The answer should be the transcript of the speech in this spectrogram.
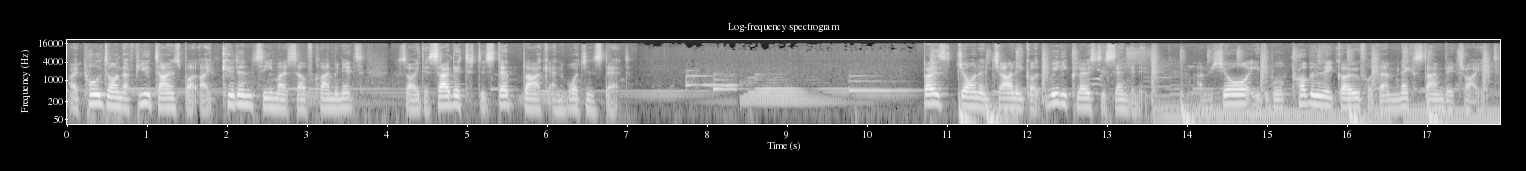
I pulled on a few times but I couldn't see myself climbing it, so I decided to step back and watch instead. Both John and Charlie got really close to sending it. I'm sure it will probably go for them next time they try it.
